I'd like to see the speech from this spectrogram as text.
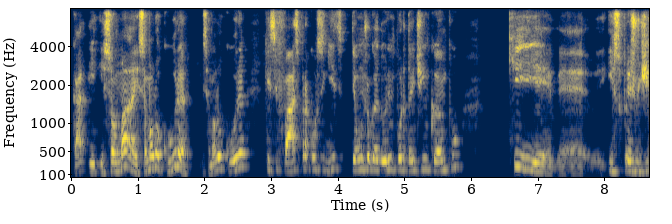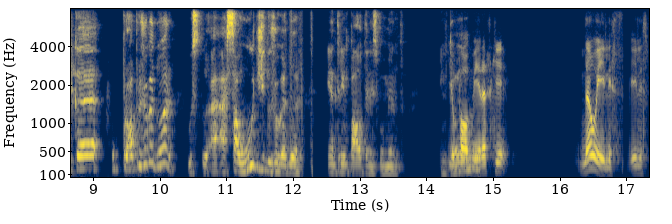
Cara, isso é, uma, isso é uma loucura. Isso é uma loucura que se faz para conseguir ter um jogador importante em campo que é, isso prejudica o próprio jogador. A, a, saúde do jogador entra em pauta nesse momento. Então... E o então, Palmeiras que. Não, eles, eles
